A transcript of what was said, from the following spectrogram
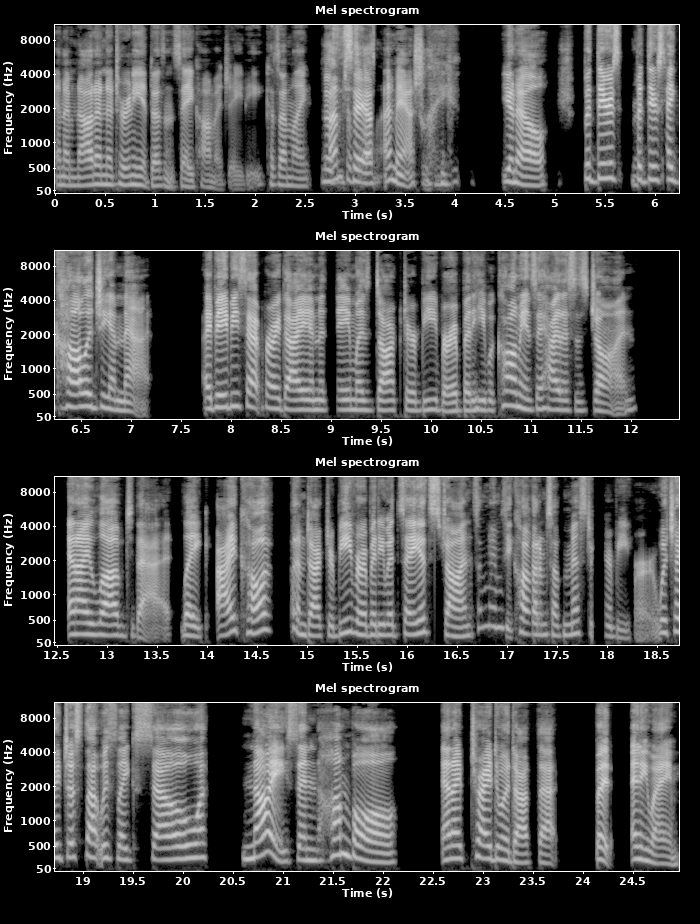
and I'm not an attorney, it doesn't say comma JD because I'm like, I'm just, Ash- I'm Ashley, you know. But there's but there's psychology in that. I babysat for a guy and his name was Dr. Bieber, but he would call me and say, Hi, this is John. And I loved that. Like I called him Dr. Beaver, but he would say it's John. Sometimes he called himself Mr. Beaver, which I just thought was like so nice and humble. And I've tried to adopt that. But anyway,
